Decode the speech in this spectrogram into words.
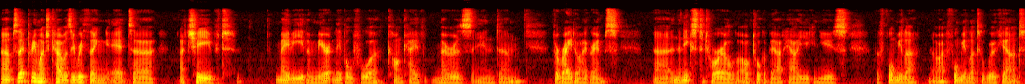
Um, so that pretty much covers everything at uh, achieved maybe even merit level for concave mirrors and um, for ray diagrams. Uh, in the next tutorial, I'll talk about how you can use the formula or a formula to work out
